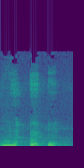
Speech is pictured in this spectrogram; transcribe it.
mm-hmm.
